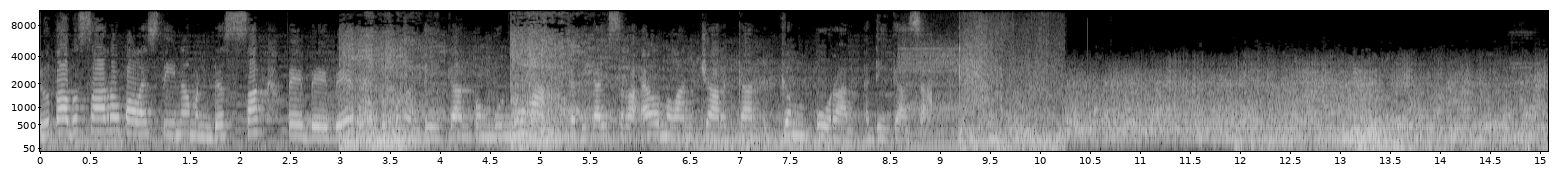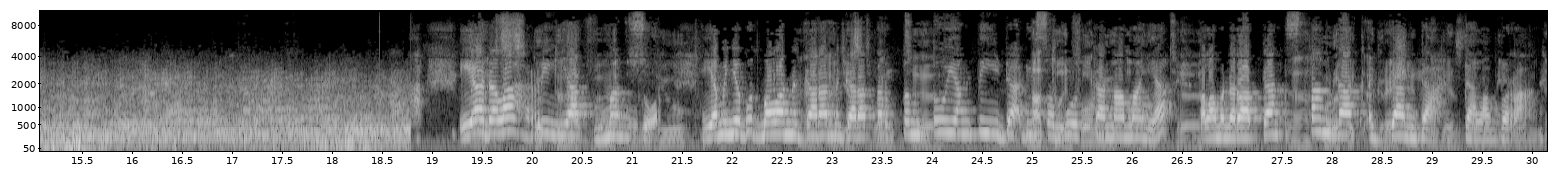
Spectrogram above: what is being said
Duta Besar Palestina mendesak PBB untuk menghentikan pembunuhan ketika Israel melancarkan gempuran di Gaza. Ia adalah Riyad Mansur. Ia menyebut bahwa negara-negara tertentu yang tidak disebutkan namanya telah menerapkan standar ganda dalam perang.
